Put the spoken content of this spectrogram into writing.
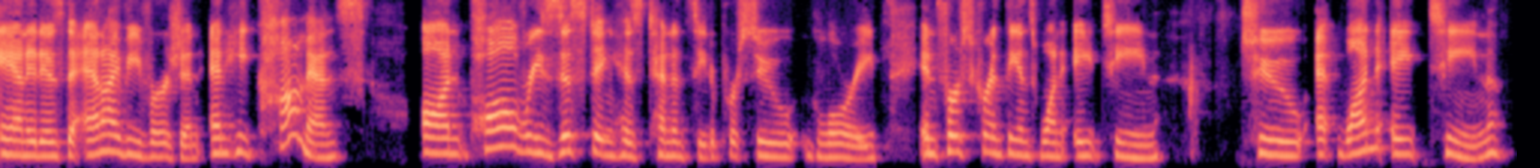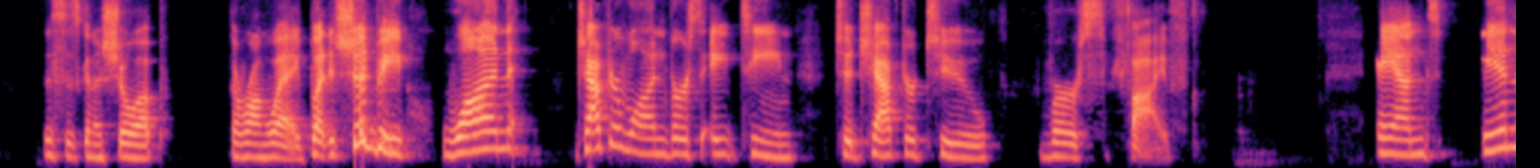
and it is the NIV version. And he comments on Paul resisting his tendency to pursue glory in First Corinthians 1:18 to at 118. This is going to show up the wrong way, but it should be 1 chapter 1 verse 18 to chapter 2 verse 5. And in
